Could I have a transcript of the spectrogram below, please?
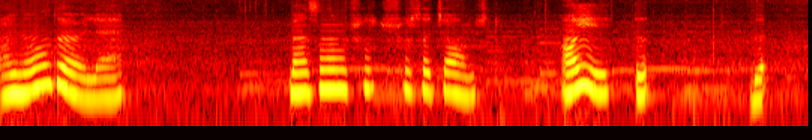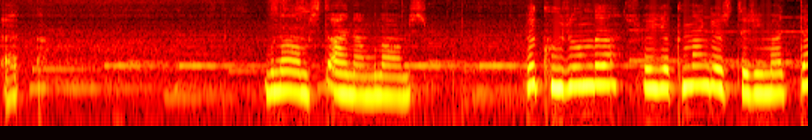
Ay ne oldu öyle? Ben sanırım şu, şu saçı almıştım. Ay. ı. Bunu almıştı. Aynen bunu almış. Ve kuyruğunu da şöyle yakından göstereyim hatta.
